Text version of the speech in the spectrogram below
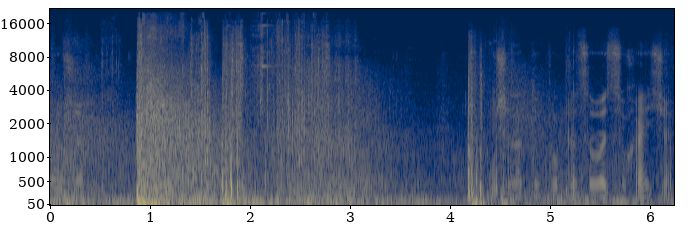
Boże. Muszę nad tym popracować, słuchajcie.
